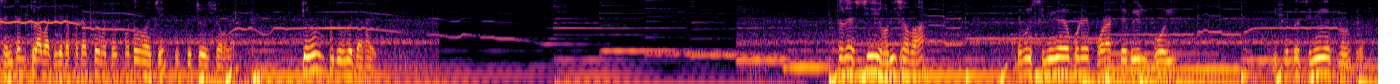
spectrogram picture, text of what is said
সেন্ট্রাল ক্লাব আছে, যেটা পঁচাত্তর বছর প্রথম হয়েছে, উত্তর চব্বিশ পরগনায়। চলুন পুজোগুলো দেখাই। চলে এসেছি হরিসভা। দেখুন, সিলিংয়ের ওপরে পড়ার টেবিল, বই, কি সুন্দর সিলিংয়ে ফ্লোর করেছে।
